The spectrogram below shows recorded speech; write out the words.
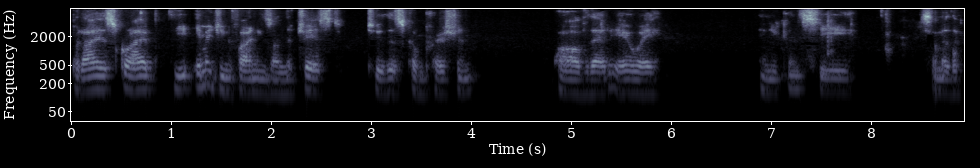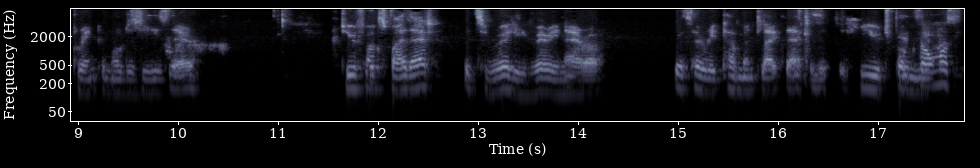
But I ascribe the imaging findings on the chest to this compression of that airway. And you can see some of the parenchymal disease there. Do you folks buy that? It's really very narrow with a recumbent like that, and it's a huge problem. It's almost,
